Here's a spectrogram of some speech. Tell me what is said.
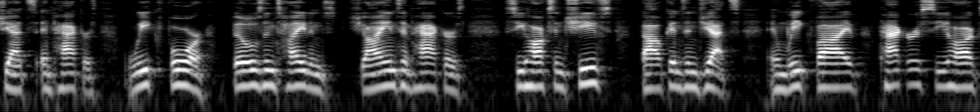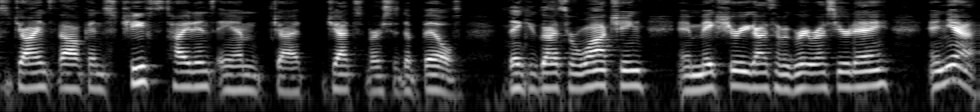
Jets and Packers. Week four, Bills and Titans, Giants and Packers, Seahawks and Chiefs, Falcons and Jets. And week five, Packers, Seahawks, Giants, Falcons, Chiefs, Titans, and Jets versus the Bills. Thank you guys for watching, and make sure you guys have a great rest of your day. And yeah,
